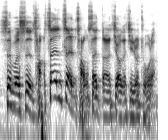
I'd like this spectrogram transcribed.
是不是从真正重生得救的基督徒了？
